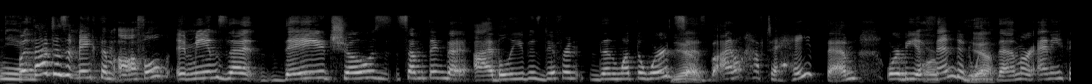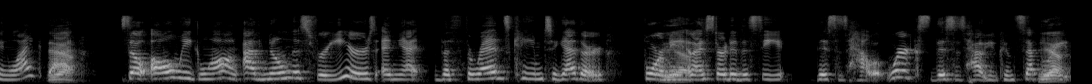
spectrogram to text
Yeah. But that doesn't make them awful. It means that they chose something that I believe is different than what the word Yeah. says. But I don't have to hate them or be offended yeah. with them or anything like that. So all week long, I've known this for years, and yet the threads came together for me, and I started to see this is how it works. This is how you can separate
